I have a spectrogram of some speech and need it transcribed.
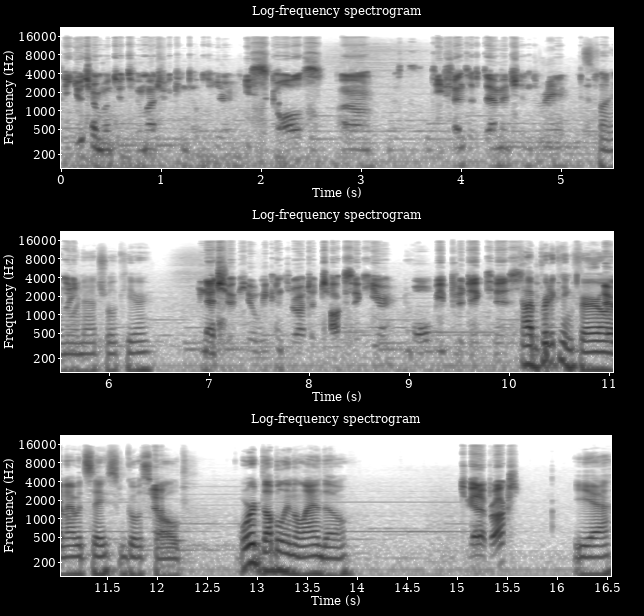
The U-turn won't do too much. We can double here. He skulls. Um, with defensive damage in the rain. It's fine. We're natural cure. Natural cure. We can throw out a toxic here, or we predict his I'm predicting Pharaoh, and I would say go Scald. Or double in a Lando. to get a Brox. Yeah.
